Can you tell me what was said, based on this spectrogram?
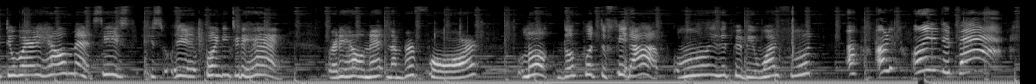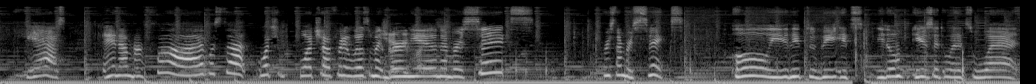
need to wear a helmet. See, it's, it's pointing to the head. Wear the helmet. Number four, look, don't put the feet up. Only to be one foot. Uh, only, only the back. Yes. And number five, what's that? Watch, watch out for the wheels might burn you. Number six. Where's number six? Oh, you need to be, it's, you don't use it when it's wet.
